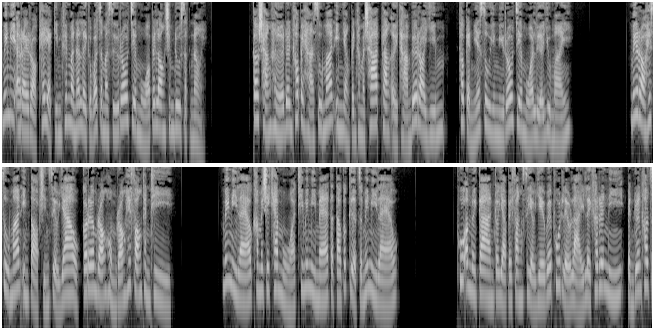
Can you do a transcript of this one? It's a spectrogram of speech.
ไม่มีอะไรหรอกแค่อยากกินขึ้นมานั่นเลยกับว่าจะมาซื้อโรเจียหมูไปลองชิมดูสักหน่อย เก้าช้างเหอเดินเข้าไปหาซูมานอินอย่างเป็นธรรมชาติพลางเอ่ยถามด้วยรอยยิ้ม เท่าแก่เนี้ยซูยังมีโรคเจียหมัวเหลืออยู่ไหม ไม่รอให้ซูมานอิงตอบฉินเสี่ยวเย่าก็เริ่มร้องห่มร้องให้ฟ้องทันที ไม่มีแล้วข้าไม่ใช่แค่หมัวที่ไม่มีแม้แต่เตาก็เกือบจะไม่มีแล้ว ผู้อำนวยการก็อย่าไปฟังเสี่ยวเยเว่พูดเหลวไหลเลยค่ะเรื่องนี้เป็นเรื่องเข้าใจ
